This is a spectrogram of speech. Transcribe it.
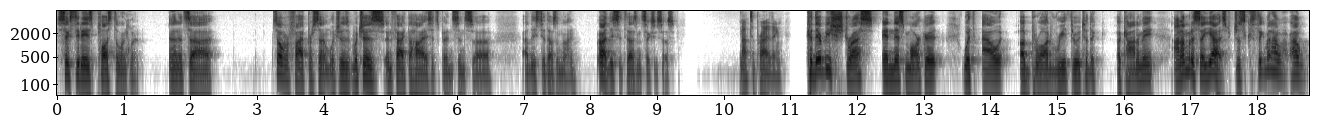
60 days plus delinquent, and it's uh, it's over five percent, which is which is in fact the highest it's been since uh, at least 2009, or at least 2006. He says Not surprising. could there be stress in this market without a broad read through to the economy? And I'm going to say yes. Just think about how, how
